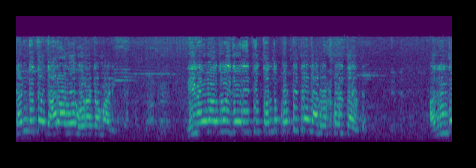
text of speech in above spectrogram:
ಖಂಡಿತ ಧಾರಾಳವಾಗಿ ಹೋರಾಟ ಮಾಡಿ. ನೀವೇನಾದ್ರೂ ಇದೇ ರೀತಿ ತಂದು ಕೊಟ್ಟಿದ್ರೆ ನಾನು ಒಪ್ಕೊಳ್ತಾ ಇದ್ದೆ. ಅದರಿಂದ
